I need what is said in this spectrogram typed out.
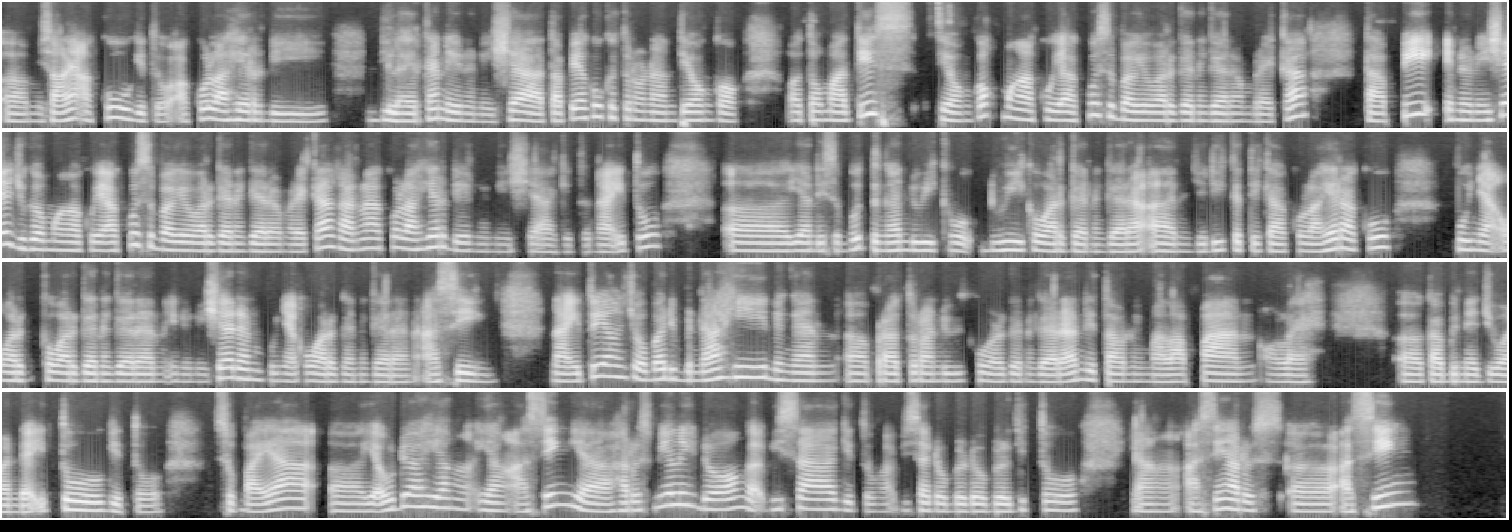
uh, misalnya aku gitu, aku lahir di dilahirkan di Indonesia, tapi aku keturunan Tiongkok, otomatis Tiongkok mengakui aku sebagai warga negara mereka, tapi Indonesia juga mengakui aku sebagai warga negara mereka karena aku lahir di Indonesia gitu. Nah itu uh, yang disebut dengan dui dui kewarganegaraan. Jadi ketika aku lahir aku punya kewarganegaraan Indonesia dan punya kewarganegaraan asing. Nah, itu yang coba dibenahi dengan uh, peraturan di kewarganegaraan di tahun 58 oleh uh, kabinet Juanda itu gitu. Supaya uh, ya udah yang yang asing ya harus milih dong, nggak bisa gitu, nggak bisa double-double gitu. Yang asing harus uh, asing,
